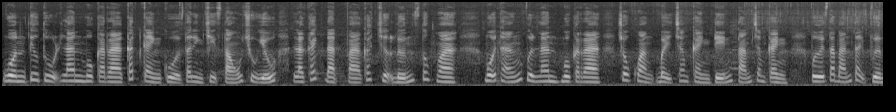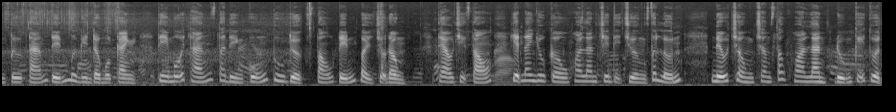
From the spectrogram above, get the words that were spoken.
Nguồn tiêu thụ lan Mocara cắt cành của gia đình chị Sáu chủ yếu là khách đặt và các chợ lớn sốc hoa. Mỗi tháng vườn lan Mocara cho khoảng 700 cành đến 800 cành. Với giá bán tại vườn từ 8 đến 10.000 đồng một cành, thì mỗi tháng gia đình cũng thu được 6 đến 7 triệu đồng. Theo chị Sáu, hiện nay nhu cầu hoa lan trên thị trường rất lớn. Nếu trồng chăm sóc hoa lan đúng kỹ thuật,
